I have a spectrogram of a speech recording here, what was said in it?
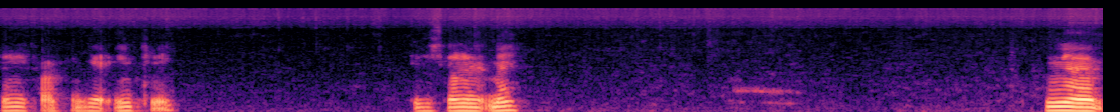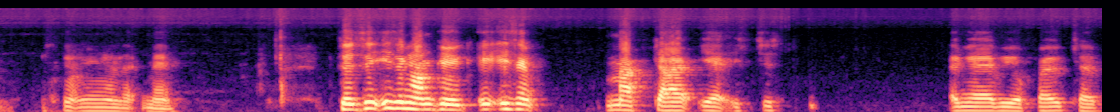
See if I can get into it. If it's going let me. No, it's not going to let me. Because it isn't on Google, it isn't mapped out yet. It's just an aerial photo.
